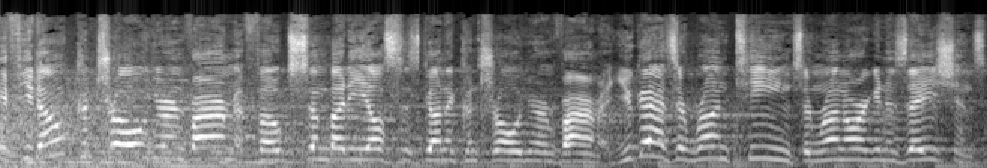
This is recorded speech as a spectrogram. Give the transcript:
If you don't control your environment, folks, somebody else is going to control your environment. You guys that run teams and run organizations,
